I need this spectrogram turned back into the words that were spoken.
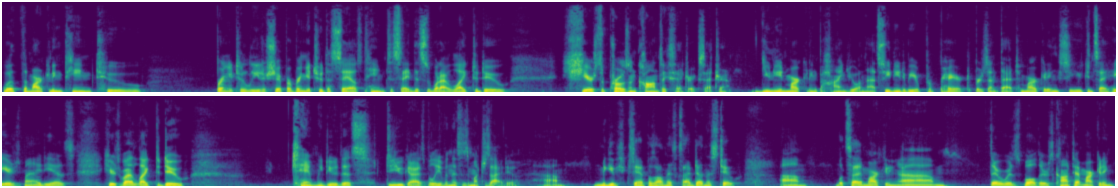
with the marketing team to bring it to leadership or bring it to the sales team to say this is what I would like to do. Here's the pros and cons, etc., etc you need marketing behind you on that. So you need to be prepared to present that to marketing so you can say, here's my ideas, here's what I'd like to do. Can we do this? Do you guys believe in this as much as I do? Um, let me give you examples on this because I've done this too. Um, let's say marketing. Um, there was, well, there's content marketing.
